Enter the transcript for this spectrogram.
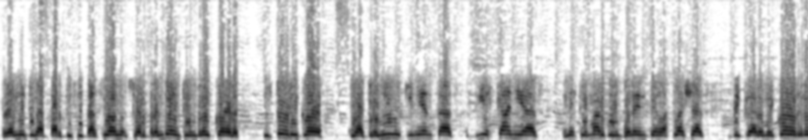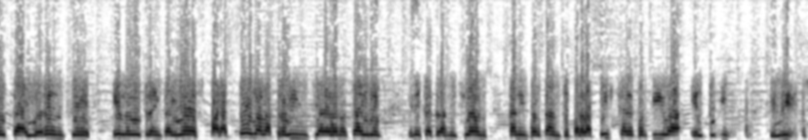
realmente una participación sorprendente, un récord histórico, 4.510 cañas en este marco imponente en las playas de Claromecó, Rota y Orense, LU32 para toda la provincia de Buenos Aires en esta transmisión tan importante para la pesca deportiva, el turismo que vivimos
